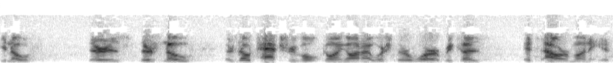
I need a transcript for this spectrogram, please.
you know there is there's no there's no tax revolt going on. I wish there were because it's our money. It's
